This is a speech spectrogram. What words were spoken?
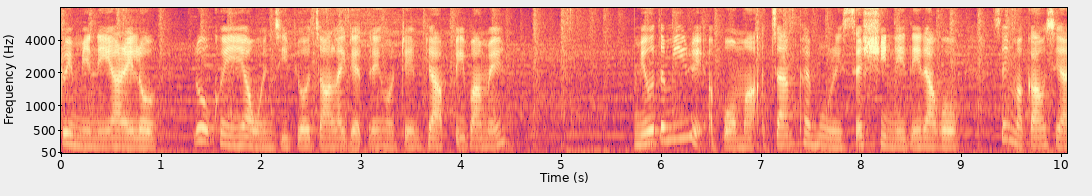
တွေ့မြင်နေရတယ်လို့လူအခွင့်အရေးဝန်ကြီးပြောကြားလိုက်တဲ့သတင်းကိုတင်ပြပေးပါမယ်။ မျိုးသမီးတွေအပေါ်မှာအကြမ်းဖက်မှုတွေဆက်ရှိနေသေးတာကိုစိတ်မကောင်းစရာ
